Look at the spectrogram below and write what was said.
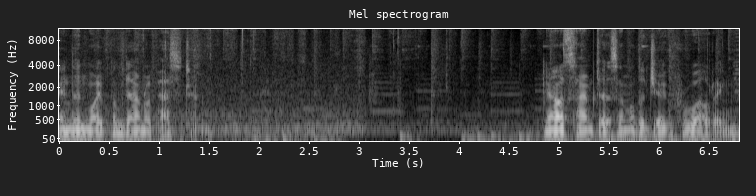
and then wipe them down with acetone. Now it's time to assemble the jig for welding.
